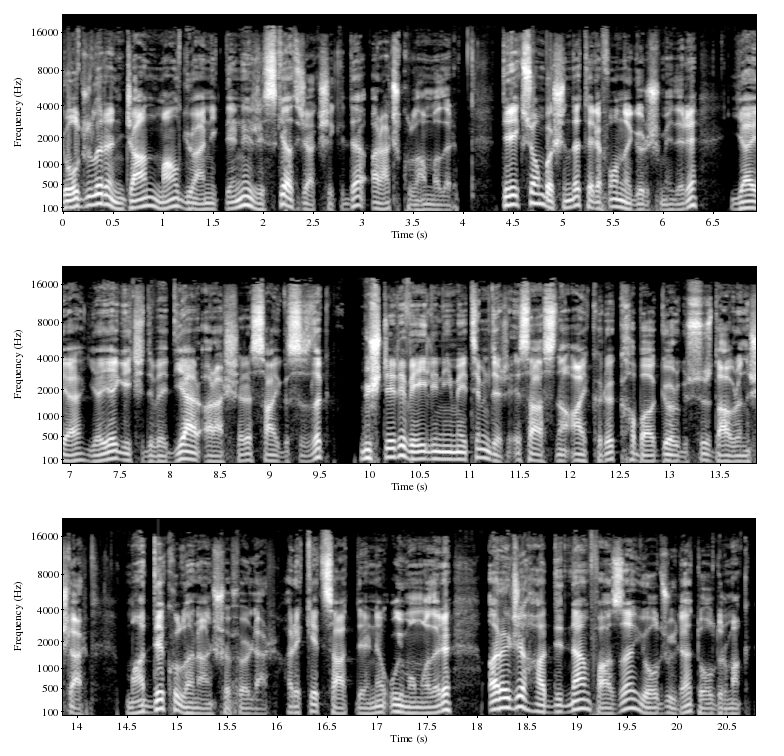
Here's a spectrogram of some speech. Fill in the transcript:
yolcuların can mal güvenliklerini riske atacak şekilde araç kullanmaları, direksiyon başında telefonla görüşmeleri, yaya, yaya geçidi ve diğer araçlara saygısızlık, müşteri veyli nimetimdir esasına aykırı, kaba, görgüsüz davranışlar, madde kullanan şoförler, hareket saatlerine uymamaları, aracı haddinden fazla yolcuyla doldurmak,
